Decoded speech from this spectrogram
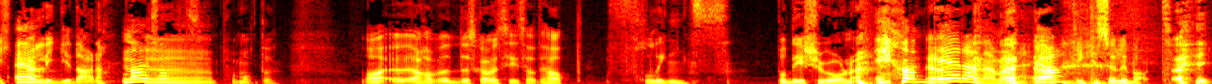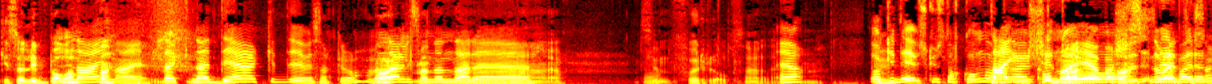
ikke Ja. har ligget der, da. Nei, sant. Uh, på en måte. Nå, jeg har, det skal vel sies at jeg har hatt flings på de 20 årene. Ja, det regner jeg med. Ja. Ikke sølibat. ikke sølibat, Nei, nei det, er, nei, det er ikke det vi snakker om. Men Nei, det er liksom men- den derre ja. Siden forhold, så er det det. ja. Det var ikke det vi skulle snakke om. Da, Nei, unnskyld meg, jeg bare synes det bare-.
